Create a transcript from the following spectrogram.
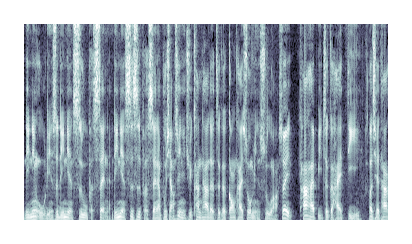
零点五零是零点四五 percent 零点四四 percent 啊，不相信你去看它的这个公开说明书啊，所以它还比这个还低，而且它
